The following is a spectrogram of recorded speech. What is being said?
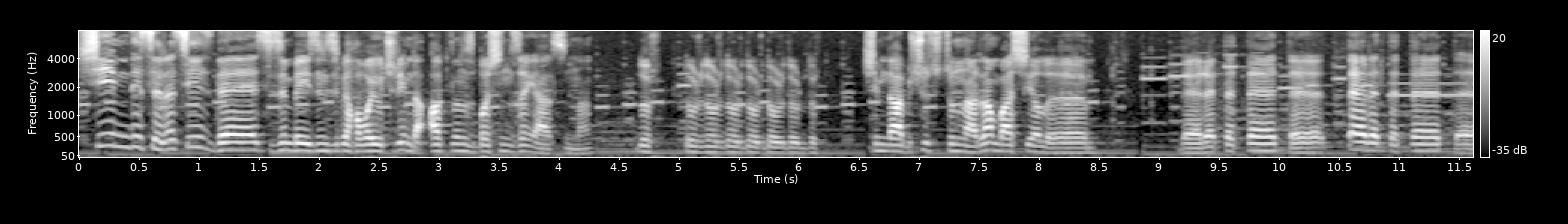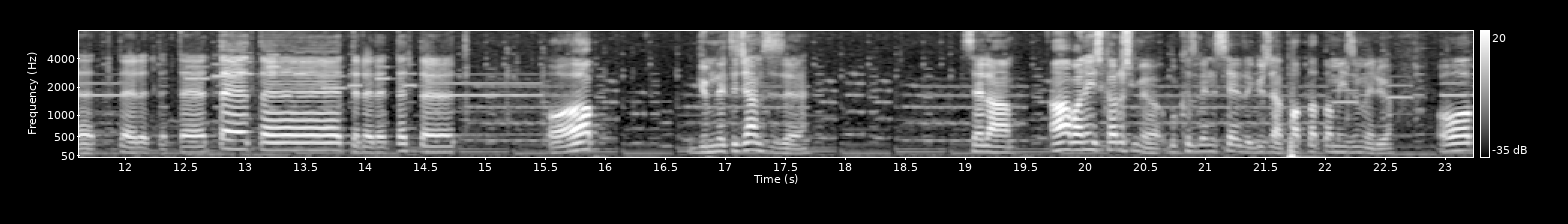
Şimdi sıra sizde. Sizin base'inizi bir havaya uçurayım da aklınız başınıza gelsin lan. Dur dur dur dur dur dur dur dur. Şimdi abi şu sütunlardan başlayalım. Hop. Gümleteceğim size. Selam. Aa bana hiç karışmıyor. Bu kız beni sevdi. Güzel. Patlatmama izin veriyor. Hop.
